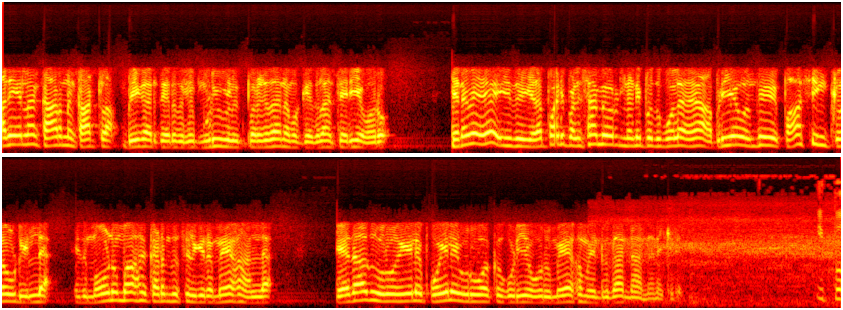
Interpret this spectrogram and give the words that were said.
அதையெல்லாம் காரணம் காட்டலாம். பீகார் தேர்தல் முடிவுகளுக்கு பிறகுதான் நமக்கு இதெல்லாம் தெரிய வரும். எனவே இது எடப்பாடி பழனிசாமி அவர்கள் நினைப்பது போல அப்படியே வந்து பாசிங் கிளவுட் இல்லை. இது மௌனமாக கடந்து செல்கிற மேகம் அல்ல. ஏதாவது ஒரு வகையில புயலை உருவாக்கக்கூடிய ஒரு மேகம் என்றுதான் நான் நினைக்கிறேன். இப்போ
